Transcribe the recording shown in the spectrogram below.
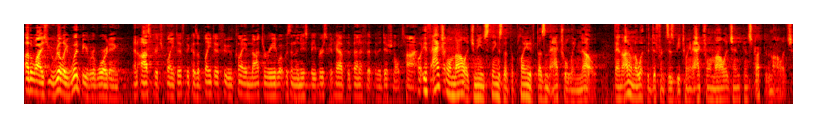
otherwise you really would be rewarding an ostrich plaintiff because a plaintiff who claimed not to read what was in the newspapers could have the benefit of additional time. Well, if actual knowledge means things that the plaintiff doesn't actually know, then I don't know what the difference is between actual knowledge and constructive knowledge.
